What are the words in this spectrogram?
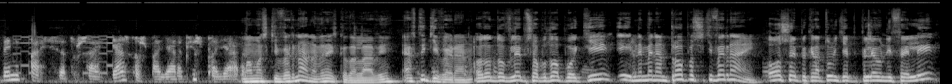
Δεν υπάρχει σαν του Σάκη. Α το Σπαλιάρα. Ποιος Σπαλιάρα. Μα μας κυβερνάνε, δεν έχεις καταλάβει. Αυτοί κυβερνάνε. Όταν το βλέπεις από εδώ από εκεί, είναι με έναν τρόπο σε κυβερνάει. Όσο επικρατούν και επιπλέον οι φελοί,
